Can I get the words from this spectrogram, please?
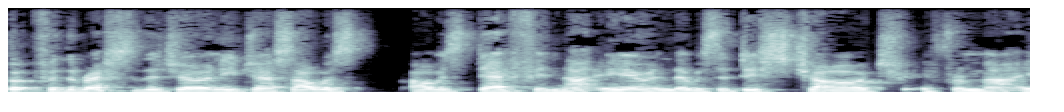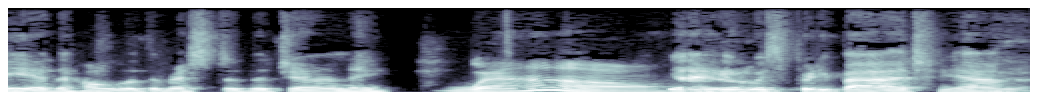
but for the rest of the journey jess i was i was deaf in that ear and there was a discharge from that ear the whole of the rest of the journey Wow. yeah, Yeah. it was pretty bad yeah. Yeah.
